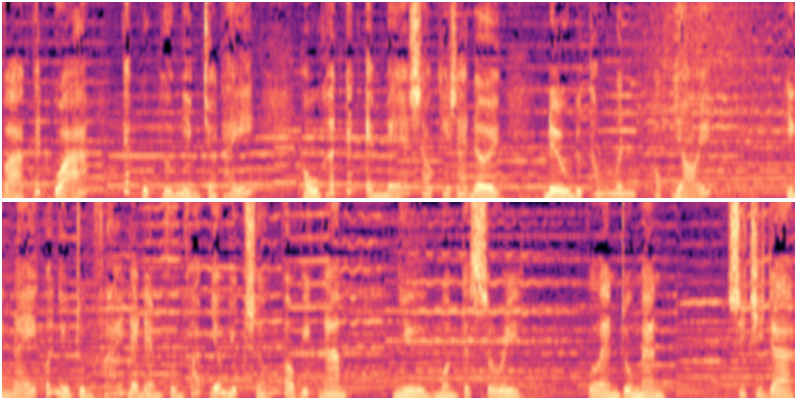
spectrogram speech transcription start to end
Và kết quả, các cuộc thử nghiệm cho thấy hầu hết các em bé sau khi ra đời đều được thông minh, học giỏi. Hiện nay có nhiều trường phái đã đem phương pháp giáo dục sớm vào Việt Nam như Montessori, Glendoman, Shichida,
